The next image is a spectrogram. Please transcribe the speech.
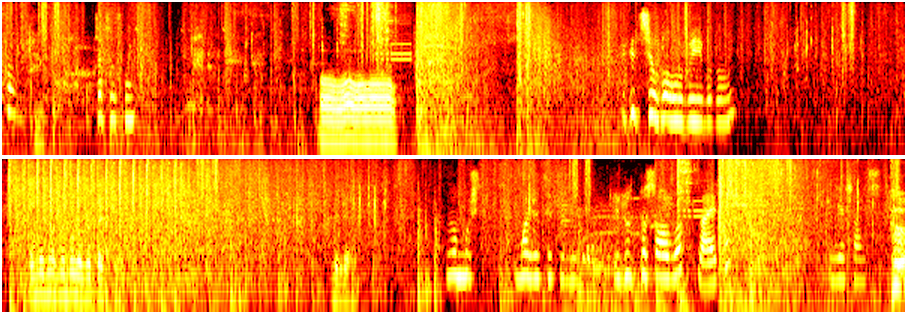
висі. Ого! Це сосну. Оу-оу-оу-оу. Тільки цю голову виїбану. Тому можна було затекнути. Блядь. Ви можете, можете туди. Ідуть по соло, знаєте? Є шанс.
